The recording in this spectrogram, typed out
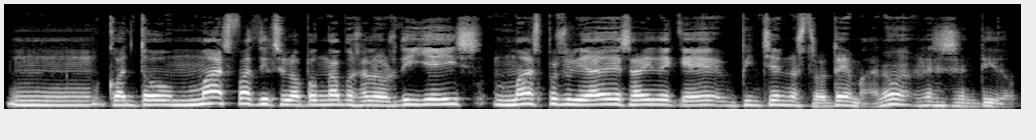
Mm, cuanto más fácil se lo pongamos a los DJs, más posibilidades hay de que pinchen nuestro tema, ¿no? En ese sentido.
